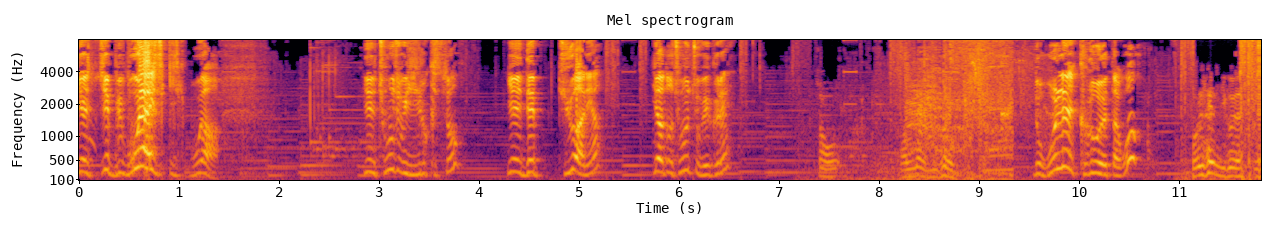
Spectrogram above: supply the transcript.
얘, 얘 뭐야 이 새끼 뭐야? 얘 조조 왜 이렇게 써? 얘 내 듀 아니야? 야 너 저번 주왜 그래? 저 원래 이거였어. 너 원래 그거였다고? 원래 이거였어.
